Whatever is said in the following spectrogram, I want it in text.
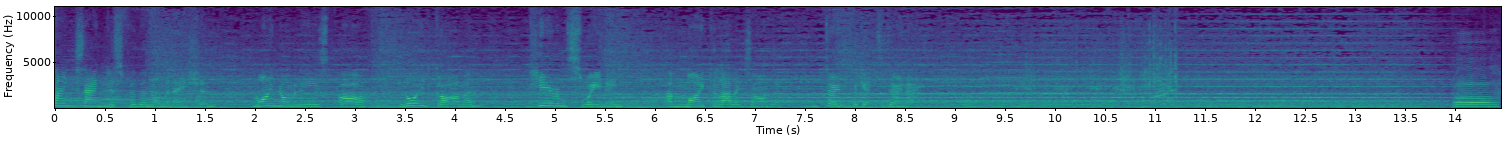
Thanks Angus for the nomination. My nominees are Lloyd Garman, Kieran Sweeney and Michael Alexander. And don't forget to donate. Oh.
